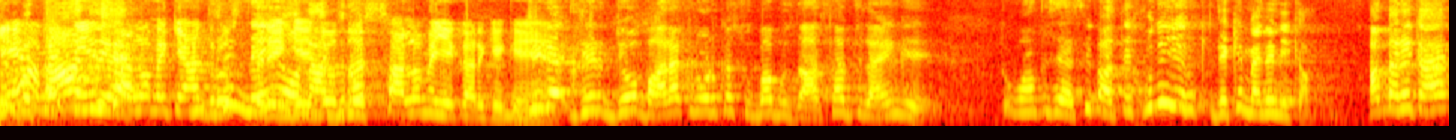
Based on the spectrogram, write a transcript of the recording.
ये हमें तीन सालों में क्या दुरुस्त करेंगे? जो दस सालों में ये करके गए हैं। जो बारह करोड़ का सूबा बुजार साहब चलाएँगे तो वहाँ पे से ऐसी बातें खुद ही देखे मैंने नहीं कहा। अब मैंने कहा है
